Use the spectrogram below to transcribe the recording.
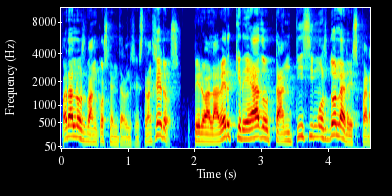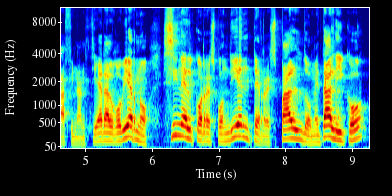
para los bancos centrales extranjeros. Pero al haber creado tantísimos dólares para financiar al gobierno sin el correspondiente respaldo metálico,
